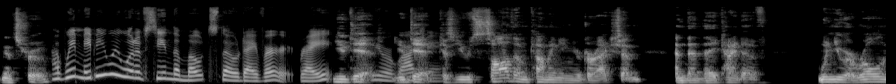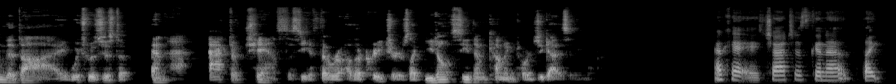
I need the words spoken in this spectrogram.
that's true. Uh, we maybe we would have seen the motes though divert, right? You did. We were you did because you saw them coming in your direction, and then they kind of, when you were rolling the die, which was just a, an a- act of chance to see if there were other creatures. Like you don't see them coming towards you guys anymore. Okay, Cha Cha's gonna, like,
